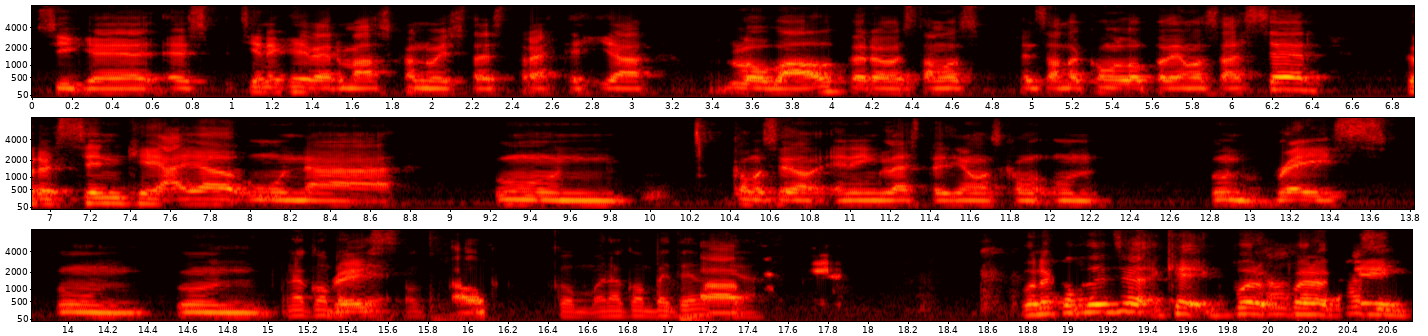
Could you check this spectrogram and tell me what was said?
sí que es, tiene que ver más con nuestra estrategia global, pero estamos pensando cómo lo podemos hacer, pero sin que haya una, un, ¿cómo se llama? En inglés decimos como un, un race, un, un una, competen race, como una competencia. Uh, una competencia que, pero, Ah, pero que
